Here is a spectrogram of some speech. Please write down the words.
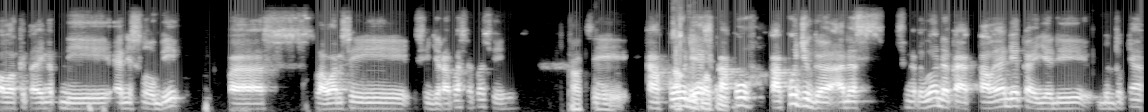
kalau kita ingat di Ennis Lobby pas lawan si si jerapah siapa sih Kaku. si kaku, Kaku, dia kaku. kaku. kaku juga ada singkat gue ada kayak kalanya dia kayak jadi bentuknya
